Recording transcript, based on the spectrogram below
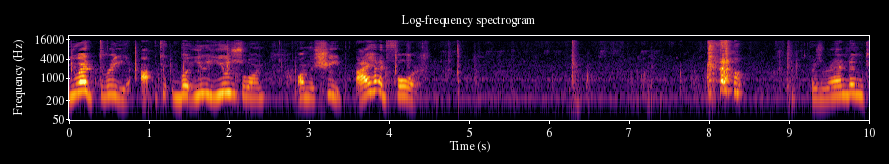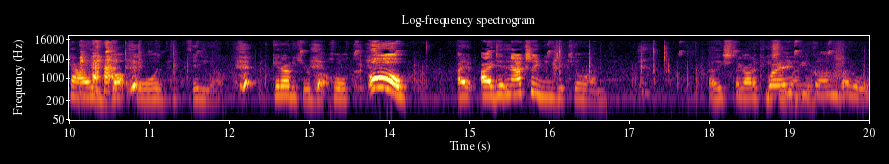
You had three, I- but you used one on the sheep. I had four. There's a random cow's butthole in the video. Get out of here, butthole. Oh! I I didn't actually mean to kill him. At least I got a piece Why of did you call him butthole?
